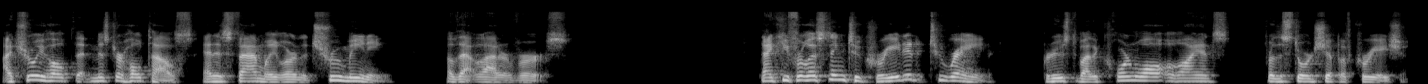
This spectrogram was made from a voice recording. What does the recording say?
I truly hope that Mr. Holthaus and his family learn the true meaning of that latter verse. Thank you for listening to Created to Reign, produced by the Cornwall Alliance for the Stewardship of Creation.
